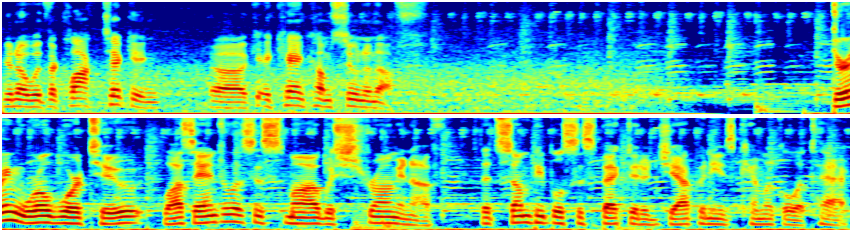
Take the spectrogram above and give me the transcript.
you know, with the clock ticking, uh, it can't come soon enough. During World War II, Los Angeles' smog was strong enough that some people suspected a Japanese chemical attack.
